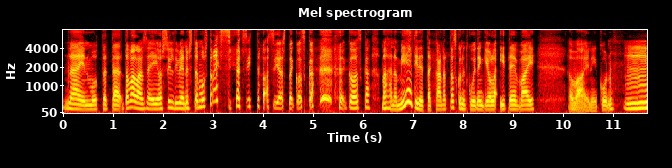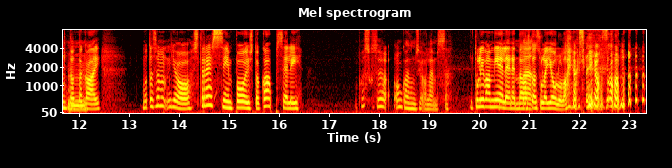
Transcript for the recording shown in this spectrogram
näin, mutta että tavallaan se ei ole silti vienyt sitä mun stressiä siitä asiasta, koska, koska mähän mietin, että kannattaisiko nyt kuitenkin olla itse vai, vai niin kuin, Mm, totta mm. kai. Mutta se, joo, stressin poisto, kapseli. Voisiko se, onkohan semmoisia olemassa? Tuli vaan mieleen, että Mä- ostan sulle joululahjaksi, jos on.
